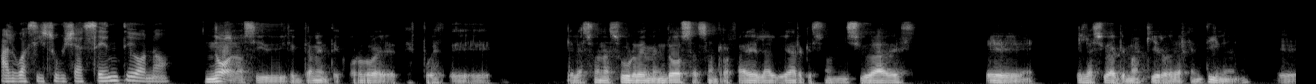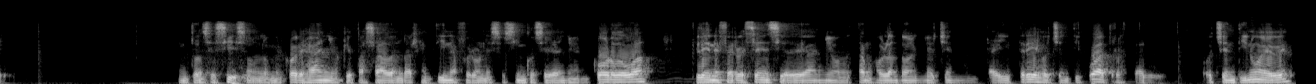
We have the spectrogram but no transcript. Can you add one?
algo así subyacente o no? No, no, sí, directamente. Córdoba, eh, después de, la zona sur de Mendoza, San Rafael, Alvear, que son ciudades, eh, es la ciudad que más quiero de Argentina. Eh, entonces sí, son los mejores años que he pasado en la Argentina, fueron esos 5 o 6 años en Córdoba, plena efervescencia de año, estamos hablando del año 83, 84 hasta el 89,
